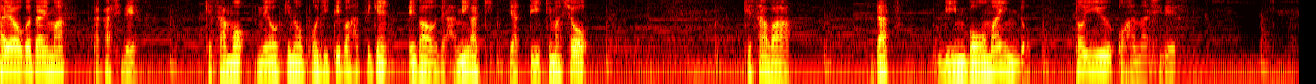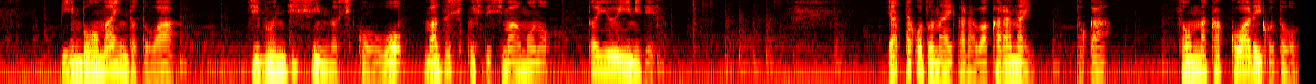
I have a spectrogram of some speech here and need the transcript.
はようございます。たかしです。今朝も寝起きのポジティブ発言、笑顔で歯磨き、やっていきましょう。今朝は、脱貧乏マインドというお話です。貧乏マインドとは、自分自身の思考を貧しくしてしまうものという意味です。やったことないからわからないとか、そんな格好悪いことを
